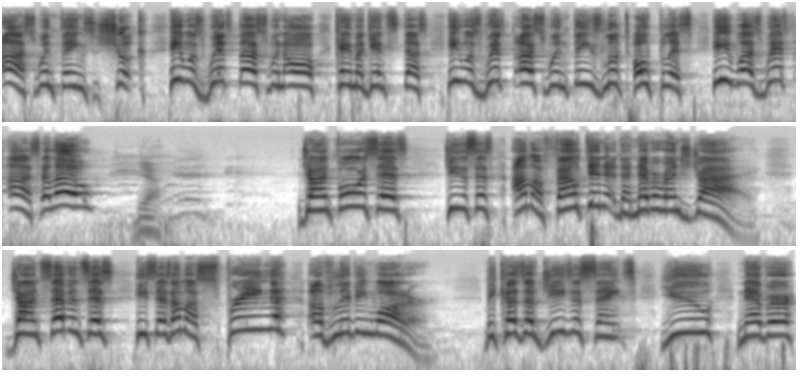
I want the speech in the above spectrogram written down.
us when things shook. He was with us when all came against us. He was with us when things looked hopeless. He was with us. Hello? Yeah. John 4 says, Jesus says, I'm a fountain that never runs dry. John 7 says, He says, I'm a spring of living water. Because of Jesus, saints, you never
